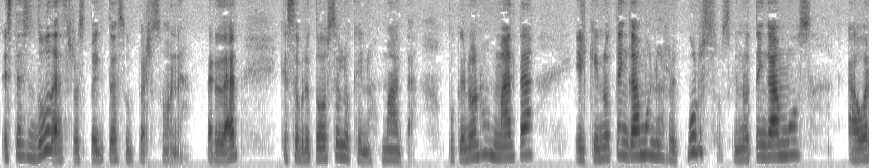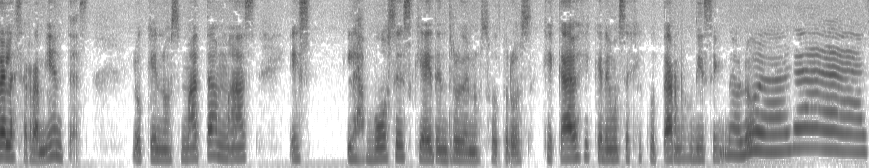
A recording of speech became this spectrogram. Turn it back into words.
estas dudas respecto a su persona, ¿verdad? que sobre todo eso es lo que nos mata, porque no nos mata el que no tengamos los recursos, que no tengamos ahora las herramientas. Lo que nos mata más es las voces que hay dentro de nosotros, que cada vez que queremos ejecutar nos dicen, no lo hagas.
